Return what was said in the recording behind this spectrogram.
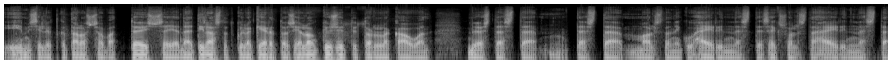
ihmisille, jotka talossa ovat töissä. Ja nämä tilastot kyllä kertoo, siellä on kysytty todella kauan myös tästä, tästä mahdollisesta niin kuin häirinnästä, seksuaalista häirinnästä.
